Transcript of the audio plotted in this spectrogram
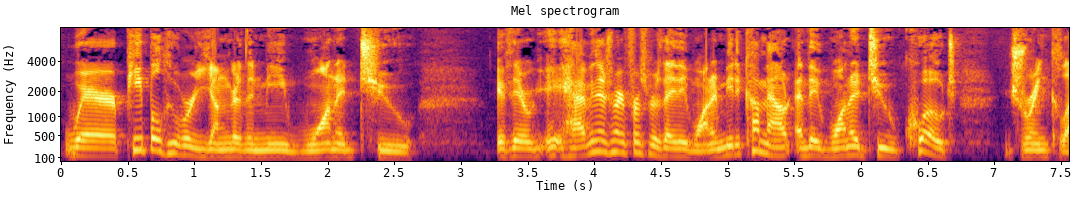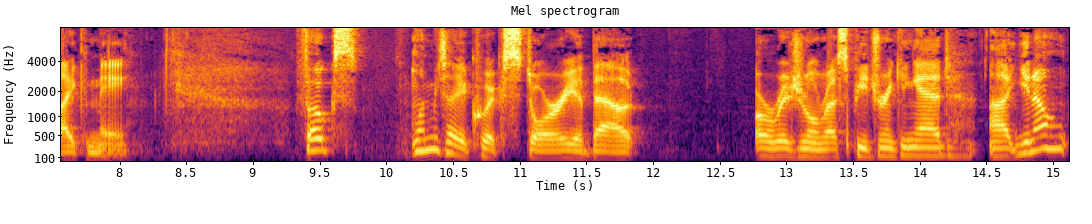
where people who were younger than me wanted to, if they were having their 21st birthday, they wanted me to come out and they wanted to, quote, drink like me. Folks, let me tell you a quick story about original recipe drinking ed. Uh, you know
